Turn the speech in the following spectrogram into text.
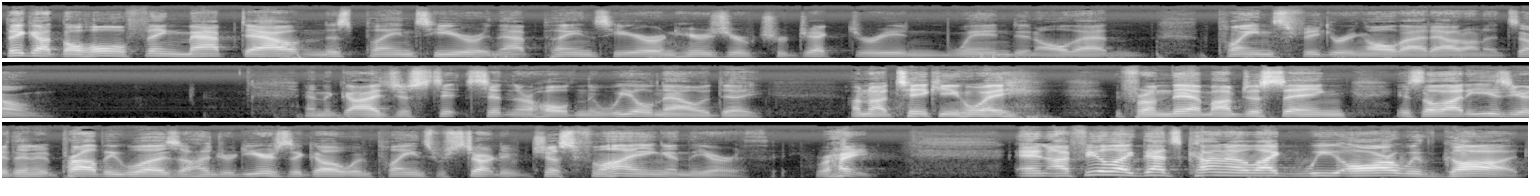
They got the whole thing mapped out, and this plane's here, and that plane's here, and here's your trajectory and wind and all that, and the plane's figuring all that out on its own. And the guy's just sit, sitting there holding the wheel nowadays. I'm not taking away from them. I'm just saying it's a lot easier than it probably was 100 years ago when planes were started just flying in the earth, right? And I feel like that's kind of like we are with God.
